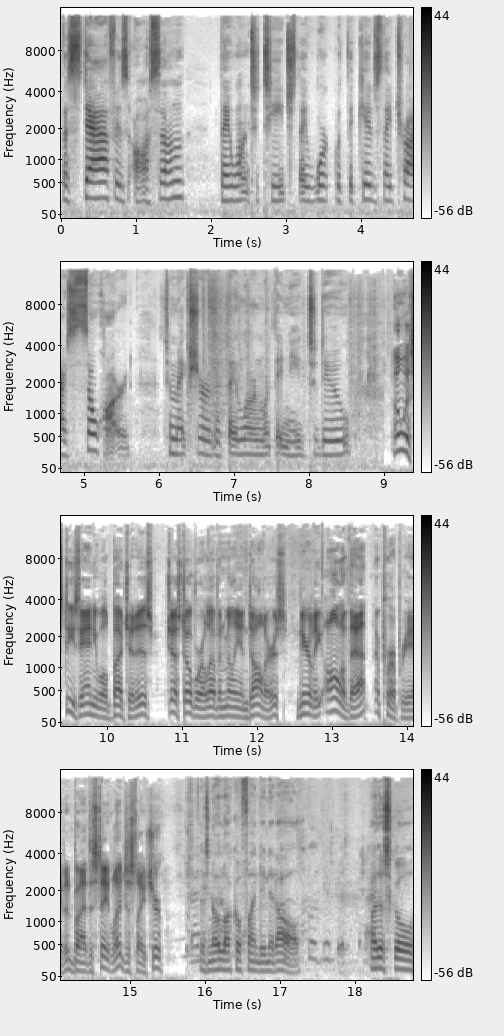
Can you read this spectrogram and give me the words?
The staff is awesome. They want to teach, they work with the kids, they try so hard to make sure that they learn what they need to do. OSD's annual budget is just over $11 million, nearly all of that appropriated by the state legislature. There's no local funding at all. Other school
